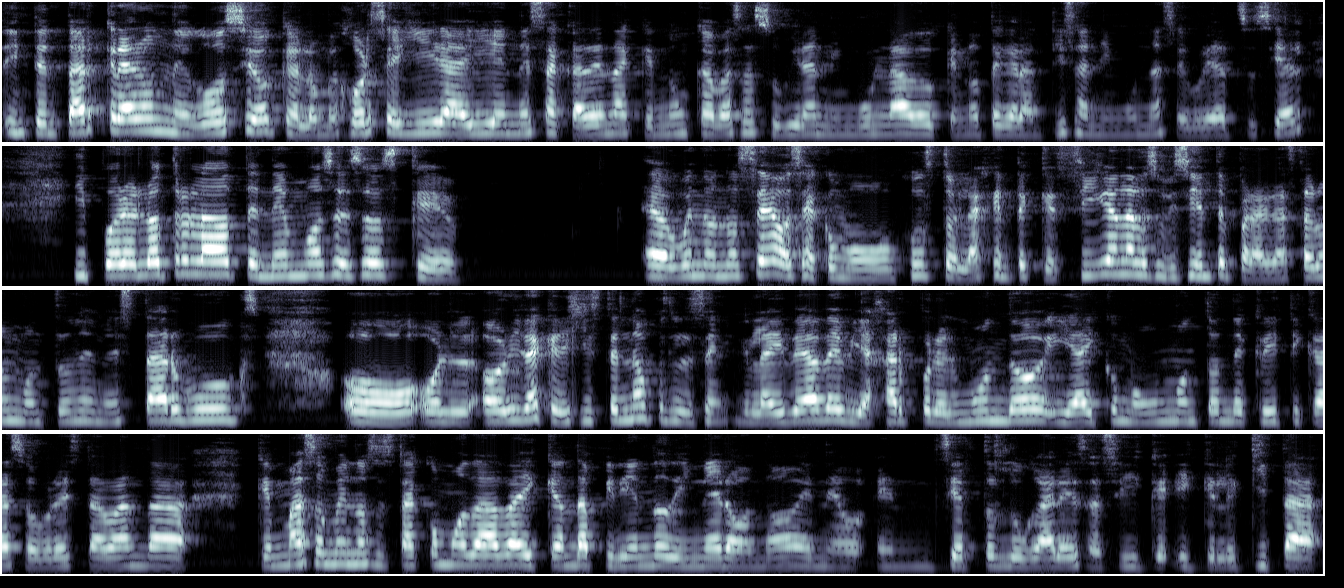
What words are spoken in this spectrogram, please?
intentar crear un negocio que a lo mejor seguir ahí en esa cadena que nunca vas a subir a ningún lado, que no te garantiza ninguna seguridad social. Y por el otro lado tenemos esos que eh, bueno, no sé, o sea, como justo la gente que sí gana lo suficiente para gastar un montón en Starbucks, o, o ahorita que dijiste, no, pues la idea de viajar por el mundo y hay como un montón de críticas sobre esta banda que más o menos está acomodada y que anda pidiendo dinero, ¿no? En, en ciertos lugares así que, y que le quita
